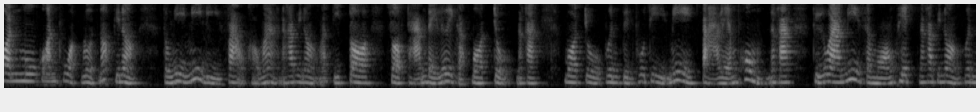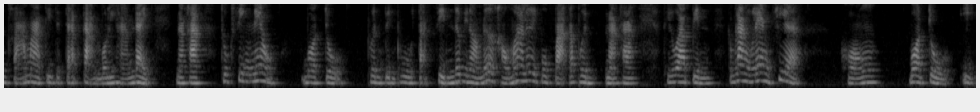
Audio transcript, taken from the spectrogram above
ก่อนมูก่อนพวกโหลดเนาะพี่น้อง ตรงนี้มีดีฝ้าเขามานะคะ พี่น้องมาติดต่อสอบถามได้เลยกับบอดโจนะคะบอดโจเพิ่นเป็นผู้ที่มีตาแหลมคมนะคะ ถือว่ามีสมองเพชรนะคะ พี่น้องเพิ่นสามารถที่จะจัดการบริหารได้นะคะ ทุกสิ่งแนวบอดโจเพิ่นเป็นผู้ตัดสินเด้อพี่น้องเด้อเขามาเลยผู้ปากกับเพิ่นนะคะ ถือว่าเป็นกำลังแรงเชี่ยของบอดโจอีก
